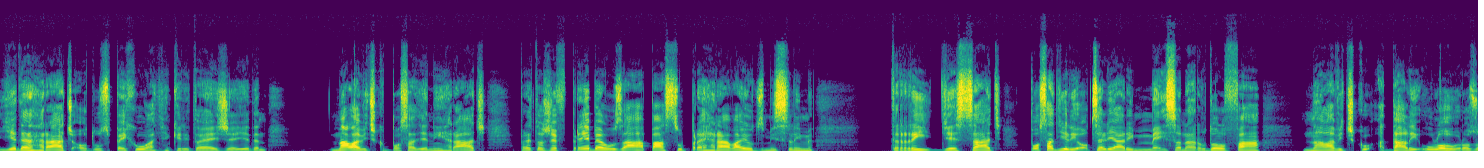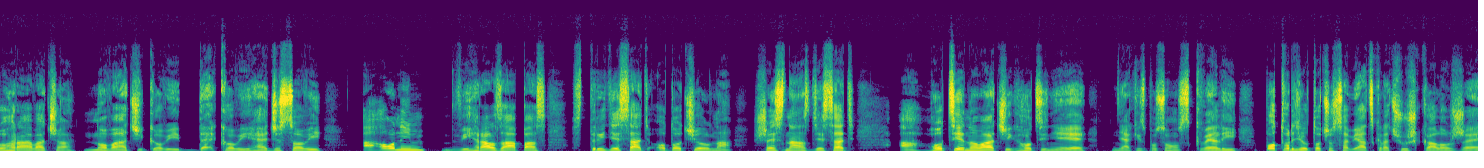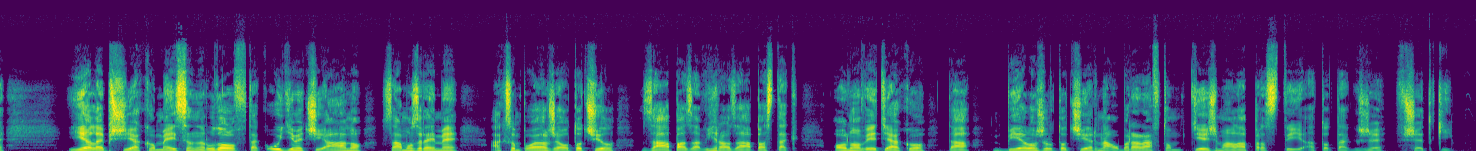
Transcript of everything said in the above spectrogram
jeden hráč od úspechu a niekedy to je, že jeden na lavičku posadený hráč, pretože v priebehu zápasu prehrávajúc, myslím, 3-10 posadili oceliári Masona Rudolfa na lavičku a dali úlohu rozohrávača nováčikovi Dekovi Hedgesovi a on im vyhral zápas, z 30 otočil na 16-10 a hoci je nováčik, hoci nie je nejakým spôsobom skvelý, potvrdil to, čo sa viackrát šuškalo, že je lepší ako Mason Rudolph, tak uvidíme, či áno. Samozrejme, ak som povedal, že otočil zápas a vyhral zápas, tak ono, viete, ako tá bielo-žlto-čierna obrana v tom tiež mala prsty a to tak, že všetky.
